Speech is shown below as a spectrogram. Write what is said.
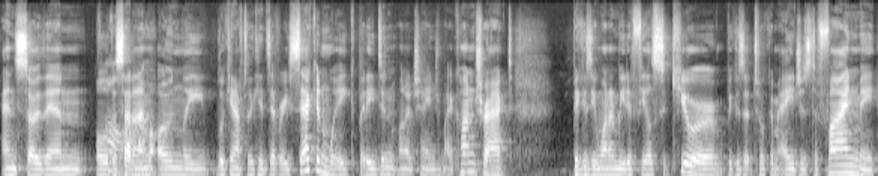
And so then all of a sudden, I'm only looking after the kids every second week, but he didn't want to change my contract. Because he wanted me to feel secure because it took him ages to find me.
